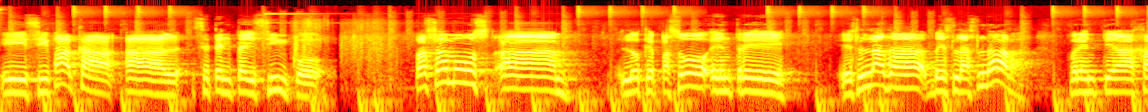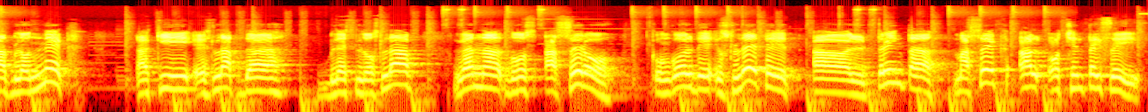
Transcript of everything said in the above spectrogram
y Sifaka al 75. Pasamos a lo que pasó entre Slada Beslaslav frente a Jablonek. Aquí Slabda Bleslav gana 2 a 0 con gol de Sletet al 30, Masek al 86.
